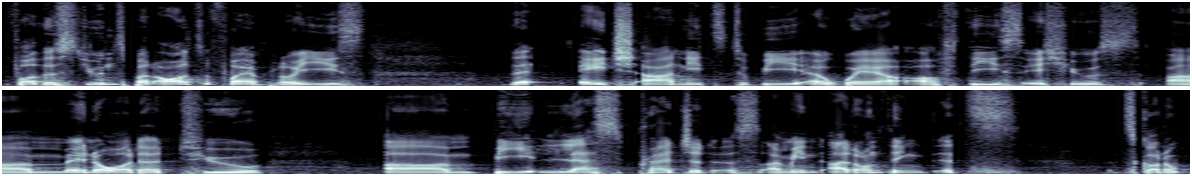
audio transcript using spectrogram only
for the students, but also for employees. The HR needs to be aware of these issues um, in order to um, be less prejudiced. I mean, I don't think it's it's going to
